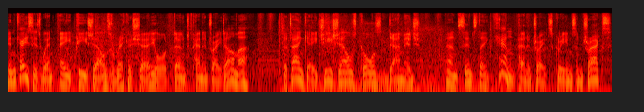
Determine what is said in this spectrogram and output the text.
In cases when AP shells ricochet or don't penetrate armor, the tank HE shells cause damage. And since they can penetrate screens and tracks,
